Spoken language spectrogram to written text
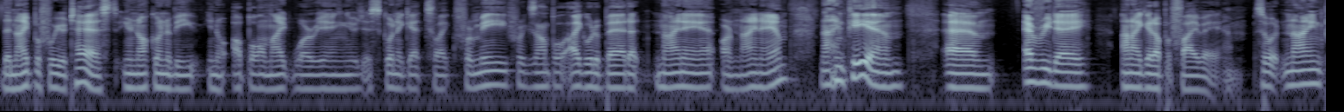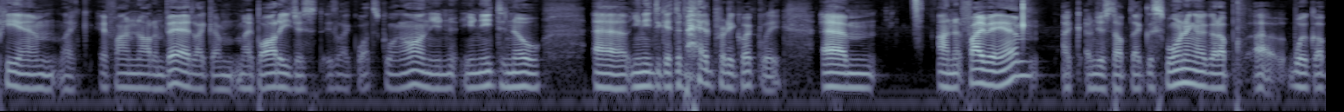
the night before your test, you're not going to be, you know, up all night worrying. You're just going to get to like, for me, for example, I go to bed at 9 a.m. or 9 a.m., 9 p.m. Um, every day, and I get up at 5 a.m. So at 9 p.m., like if I'm not in bed, like I'm, my body just is like, what's going on? You you need to know, uh, you need to get to bed pretty quickly. Um, and at 5 a.m., I, am just up. Like this morning, I got up, uh, woke up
